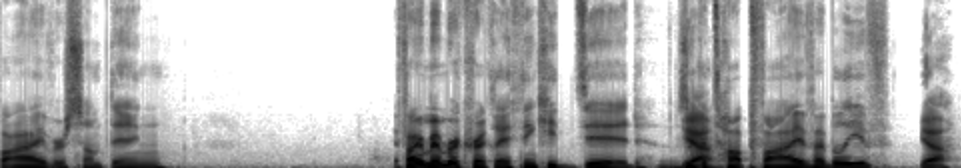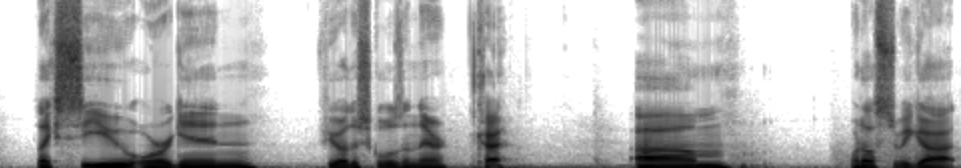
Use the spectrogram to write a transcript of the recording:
five or something. If I remember correctly, I think he did. It was Yeah. like a top five, I believe. Yeah. Like CU, Oregon, a few other schools in there. Okay. Um, what else do we got?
